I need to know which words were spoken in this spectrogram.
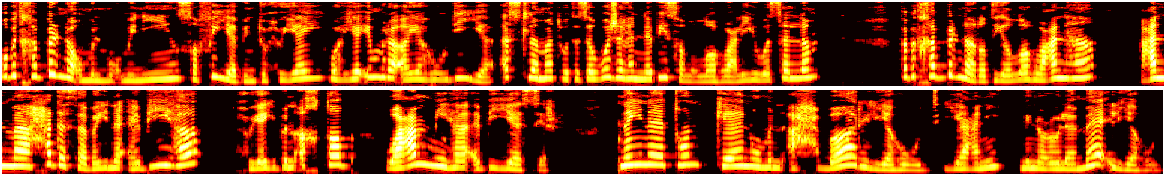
وبتخبرنا أم المؤمنين صفية بنت حيي وهي امرأة يهودية أسلمت وتزوجها النبي صلى الله عليه وسلم. فبتخبرنا رضي الله عنها عن ما حدث بين أبيها حيي بن أخطب وعمها أبي ياسر. اثنينات كانوا من أحبار اليهود يعني من علماء اليهود.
